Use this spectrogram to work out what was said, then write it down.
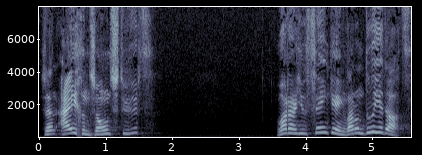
zijn eigen zoon stuurt. What are you thinking? Waarom doe je dat?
